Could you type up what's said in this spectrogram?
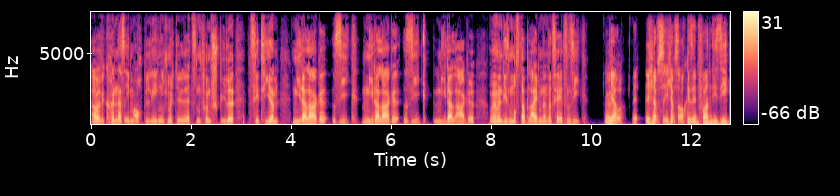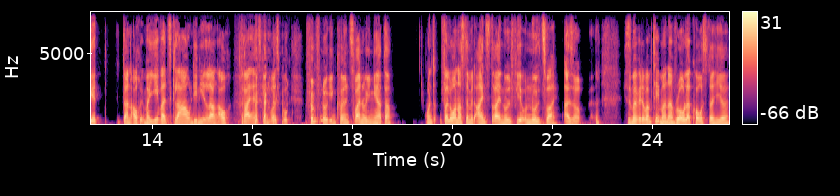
aber wir können das eben auch belegen. Ich möchte die letzten fünf Spiele zitieren. Niederlage, Sieg, Niederlage, Sieg, Niederlage. Und wenn wir in diesem Muster bleiben, dann wird's ja jetzt ein Sieg. Also, ja, ich habe es ich hab's auch gesehen. Vor allem die Siege, dann auch immer jeweils klar und die Niederlagen auch. 3-1 gegen Wolfsburg, 5-0 gegen Köln, 2-0 gegen Hertha. Und verloren hast du mit 1-3, 0-4 und 0-2. Also, sind wir wieder beim Thema, ne? Rollercoaster hier,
